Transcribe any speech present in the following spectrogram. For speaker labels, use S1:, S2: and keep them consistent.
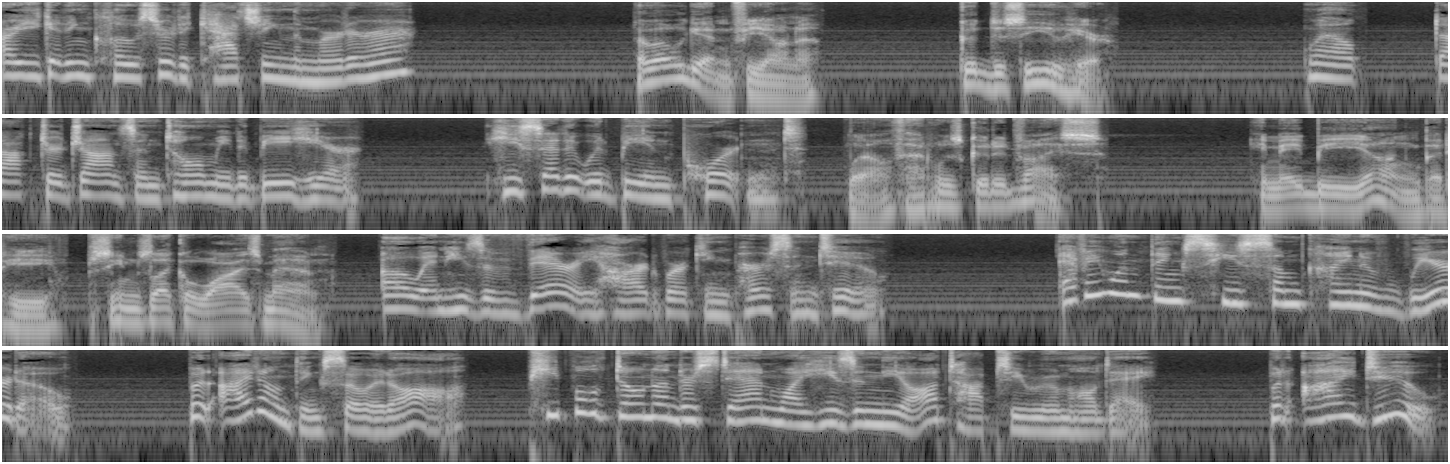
S1: Are you getting closer to catching the murderer?
S2: Hello again, Fiona. Good to see you here.
S1: Well, Dr. Johnson told me to be here. He said it would be important.
S2: Well, that was good advice. He may be young, but he seems like a wise man.
S1: Oh, and he's a very hardworking person, too. Everyone thinks he's some kind of weirdo, but I don't think so at all. People don't understand why he's in the autopsy room all day, but I do.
